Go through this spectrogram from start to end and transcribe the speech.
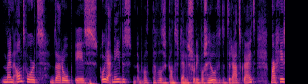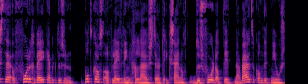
mijn antwoord daarop is. Oh ja, nee, dus wat, dat was ik aan het vertellen. Sorry, ik was heel even de draad kwijt. Maar gisteren, of vorige week, heb ik dus een podcastaflevering geluisterd. Ik zei nog, dus voordat dit naar buiten kwam, dit nieuws.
